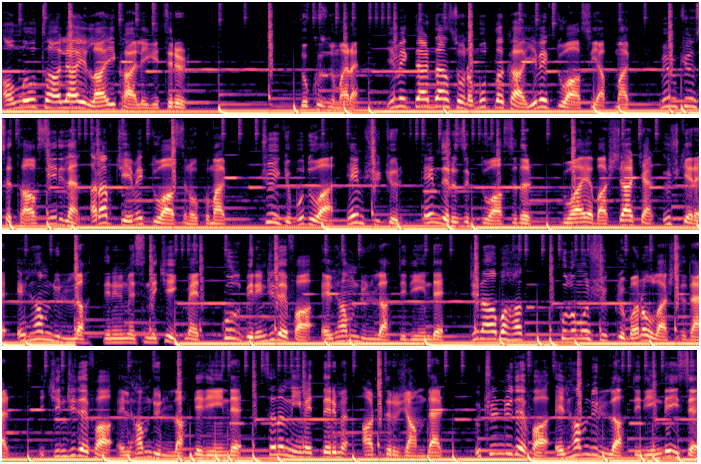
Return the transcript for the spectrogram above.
Allahu Teala'ya layık hale getirir. 9 numara. Yemeklerden sonra mutlaka yemek duası yapmak. Mümkünse tavsiye edilen Arapça yemek duasını okumak. Çünkü bu dua hem şükür hem de rızık duasıdır. Duaya başlarken 3 kere elhamdülillah denilmesindeki hikmet, kul birinci defa elhamdülillah dediğinde Cenab-ı Hak kulumun şükrü bana ulaştı der. İkinci defa elhamdülillah dediğinde sana nimetlerimi arttıracağım der. Üçüncü defa elhamdülillah dediğinde ise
